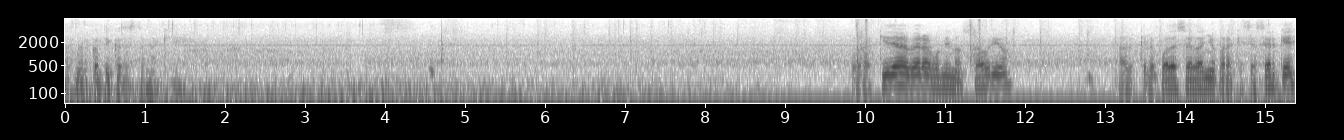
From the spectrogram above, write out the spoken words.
los narcóticos están aquí. Por aquí debe haber algún dinosaurio al que le puede hacer daño para que se acerque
